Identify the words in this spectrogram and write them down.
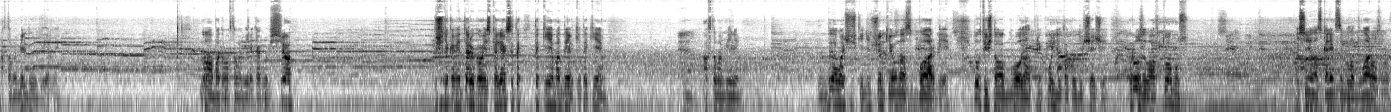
автомобиль двухдверный. Ну, об этом автомобиле как бы все. Пишите комментарии, у кого есть коллекции, так, такие модельки, такие автомобили. Да, мальчишки девчонки, у нас Барби 2000 года. Прикольный такой девчачий розовый автобус. И сегодня у нас в коллекции было два розовых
